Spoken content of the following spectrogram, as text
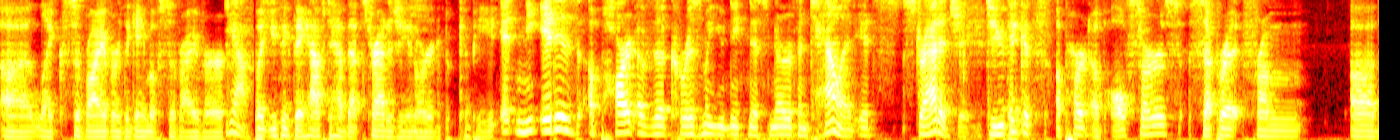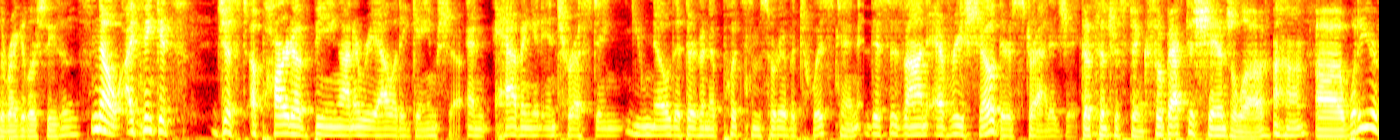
uh, like Survivor, the game of Survivor. Yeah. But you think they have to have that strategy in order to compete? It it is a part of the charisma, uniqueness, nerve, and talent. It's strategy. Do you think it's a part of All Stars, separate from uh, the regular seasons? No, I think it's just a part of being on a reality game show and having it interesting. You know that they're going to put some sort of a twist in. This is on every show. There's strategy. That's interesting. So back to Shangela. Uh-huh. what are your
